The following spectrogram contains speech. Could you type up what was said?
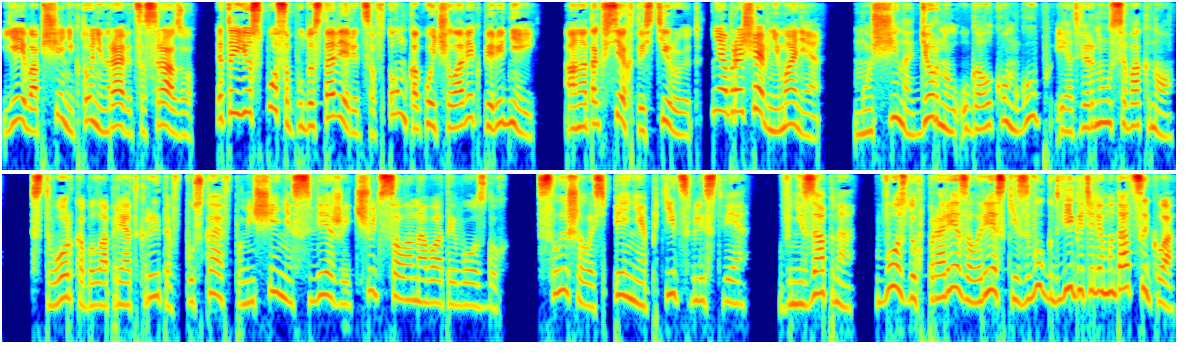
ей вообще никто не нравится сразу. Это ее способ удостовериться в том, какой человек перед ней. Она так всех тестирует, не обращай внимания». Мужчина дернул уголком губ и отвернулся в окно. Створка была приоткрыта, впуская в помещение свежий, чуть солоноватый воздух. Слышалось пение птиц в листве. Внезапно воздух прорезал резкий звук двигателя мотоцикла.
